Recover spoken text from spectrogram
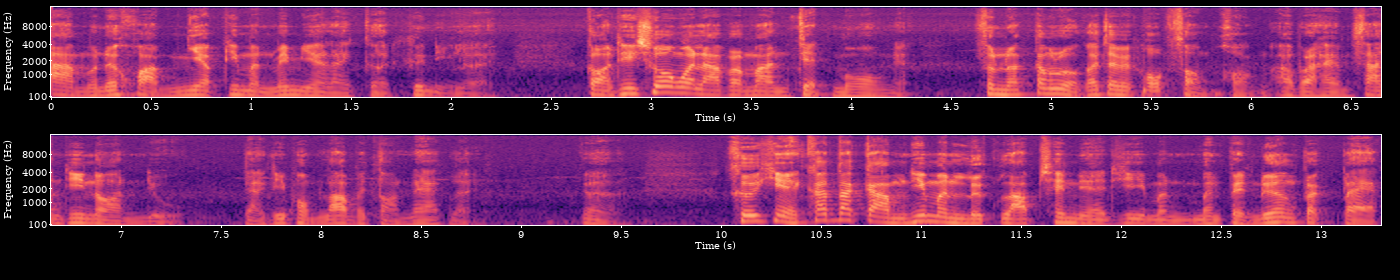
ตามมาด้วยความเงียบที่มันไม่มีอะไรเกิดขึ้นอีกเลย ก่อนที่ช่วงเวลาประมาณ7จ็ดโมงเนี่ยสุนัขตำรวจก็จะไปพบศพของอับราฮัมสันที่นอนอยู่ อย่างที่ผมเล่าไปตอนแรกเลย เออ คือเหตุฆาตกรรมที่มันลึกลับเช่นเนี้ยที่มันมันเป็นเรื่องแปลก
